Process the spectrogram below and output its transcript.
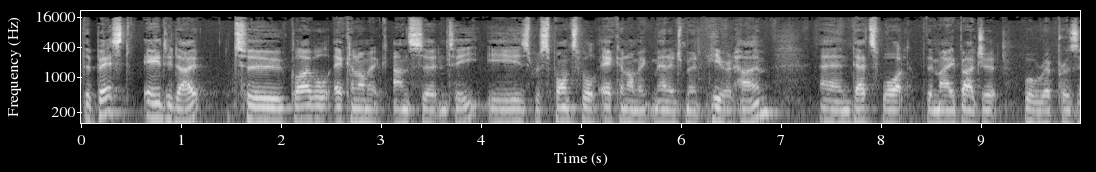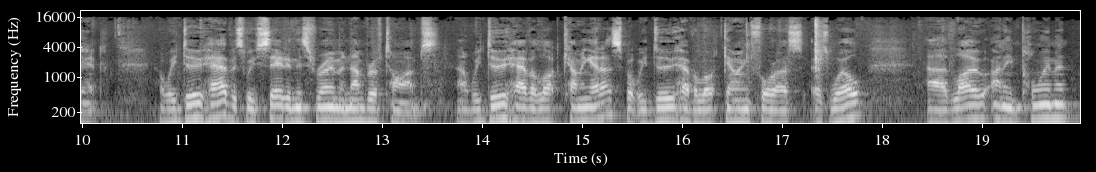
the best antidote to global economic uncertainty is responsible economic management here at home, and that's what the May budget will represent. We do have, as we've said in this room a number of times, uh, we do have a lot coming at us, but we do have a lot going for us as well. Uh, low unemployment,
